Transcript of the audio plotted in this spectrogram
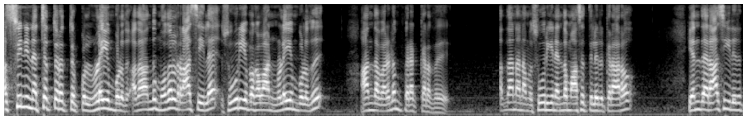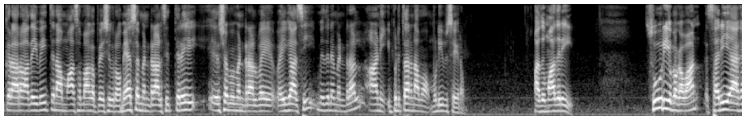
அஸ்வினி நட்சத்திரத்திற்குள் நுழையும் பொழுது அதாவது முதல் ராசியில் சூரிய பகவான் நுழையும் பொழுது அந்த வருடம் பிறக்கிறது. அதான் நம்ம சூரியன் எந்த மாதத்தில் இருக்கிறாரோ எந்த ராசியில் இருக்கிறாரோ அதை வைத்து நாம் மாசமாக பேசுகிறோம். மேசம் என்றால் சித்திரை ரிஷபம் என்றால் வை வைகாசி மிதுனம் என்றால் ஆணி. இப்படித்தான் நாம் முடிவு செய்கிறோம். அது மாதிரி சூரிய பகவான் சரியாக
